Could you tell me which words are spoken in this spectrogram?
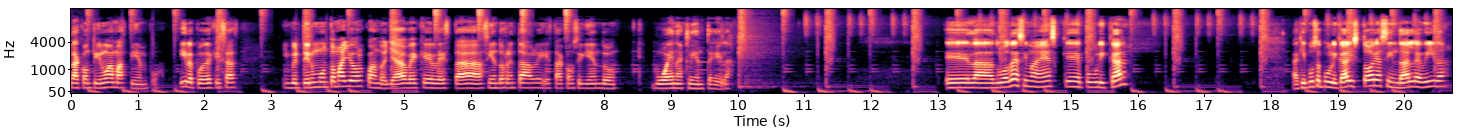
la continúa más tiempo y le puede quizás invertir un monto mayor cuando ya ve que le está siendo rentable y está consiguiendo buena clientela. Eh, la duodécima es que publicar. Aquí puse publicar historias sin darle vida,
